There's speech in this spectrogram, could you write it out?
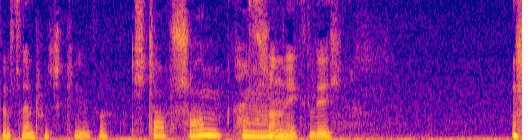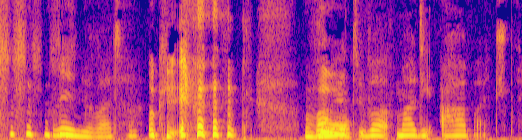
Dieser Sandwich-Käse. Ich glaube schon. Keine Ist schon eklig. Reden wir weiter. Okay. Wollen wir so. jetzt über mal die Arbeit sprechen?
